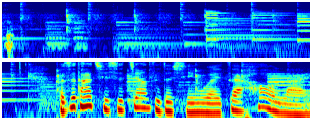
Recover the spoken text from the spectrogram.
的，可是他其实这样子的行为，在后来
